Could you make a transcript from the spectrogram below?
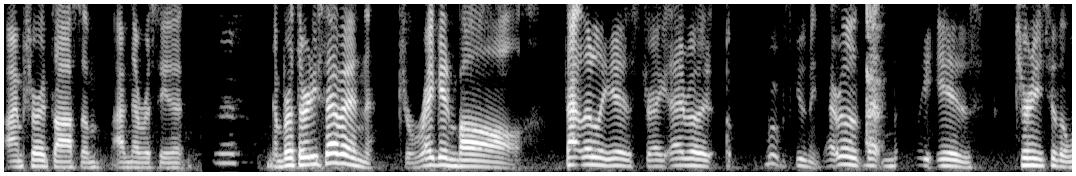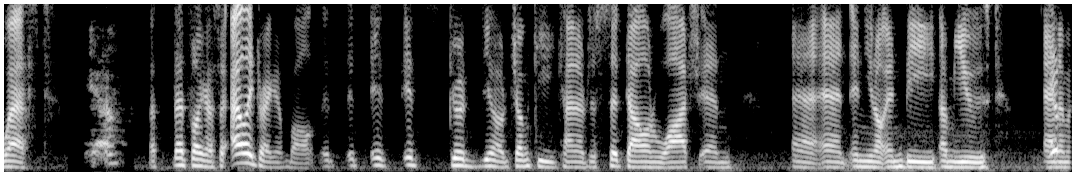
I'm sure it's awesome. I've never seen it. Mm. Number 37, Dragon Ball. That literally is Dragon. That really, oops, excuse me. That really, that literally is Journey to the West. Yeah. That, that's all I say. I like Dragon Ball. It, it, it it's good, you know, junky kind of just sit down and watch and and and, and you know and be amused. Yep. Anime.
